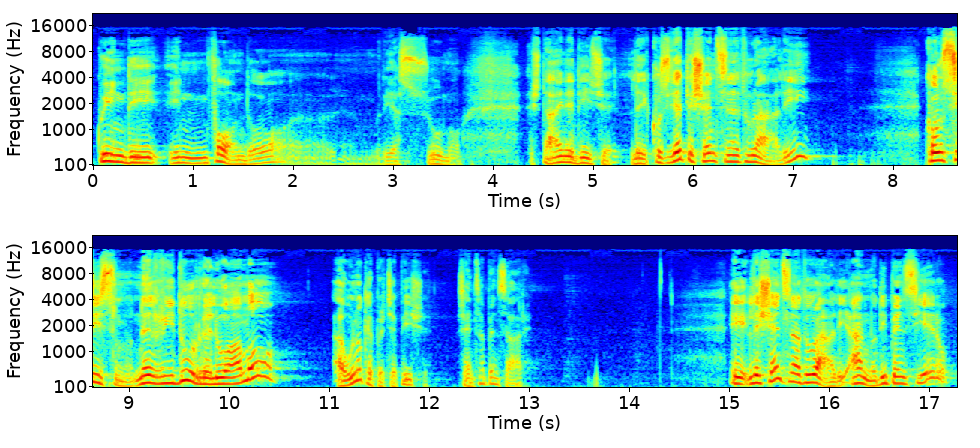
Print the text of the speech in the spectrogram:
Quindi in fondo, eh, riassumo, Steiner dice le cosiddette scienze naturali consistono nel ridurre l'uomo a uno che percepisce, senza pensare. E le scienze naturali hanno di pensiero,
